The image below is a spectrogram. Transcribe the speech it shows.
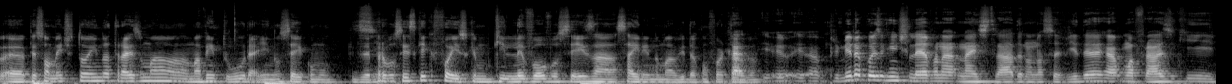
é, pessoalmente, estou indo atrás de uma, uma aventura e não sei como dizer para vocês o que, que foi isso que, que levou vocês a saírem de uma vida Cara, confortável. eu- eu- a primeira coisa que a gente leva na, na estrada, na nossa vida, é uma frase que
